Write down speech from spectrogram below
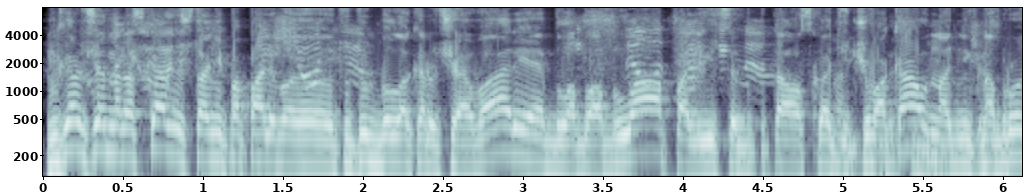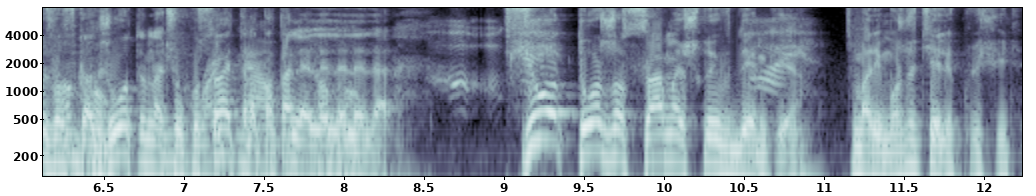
Ну, короче, она рассказывает, что они попали в... э, Тут, тут была, короче, авария, бла-бла-бла. Полиция попыталась схватить чувака, он на них набросился, как животное, начал кусать, тра-та-та, ля-ля-ля-ля-ля. Все то же самое, что и в демке. Смотри, можно телек включить.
